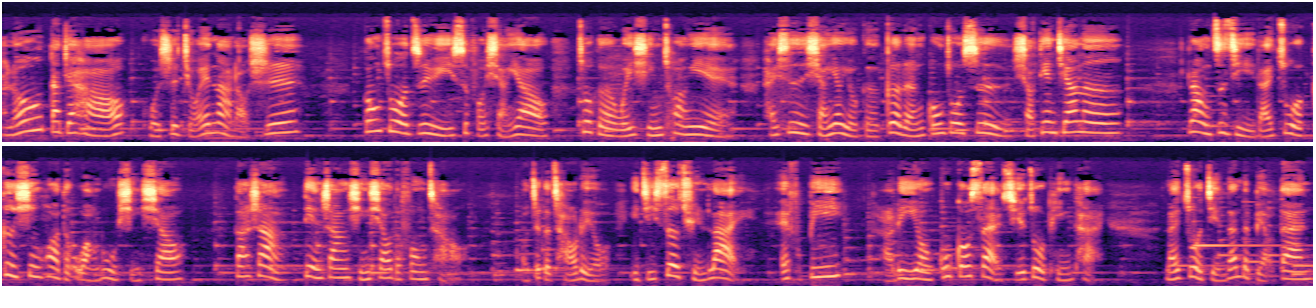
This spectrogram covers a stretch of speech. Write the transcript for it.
Hello，大家好，我是九安娜老师。工作之余，是否想要做个微型创业，还是想要有个个人工作室、小店家呢？让自己来做个性化的网络行销，搭上电商行销的风潮，哦，这个潮流以及社群 Line、FB 啊，利用 Google Site 协作平台来做简单的表单。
